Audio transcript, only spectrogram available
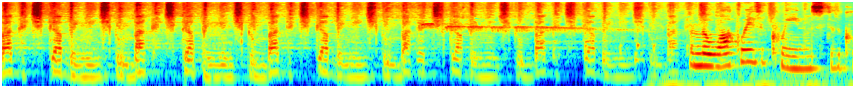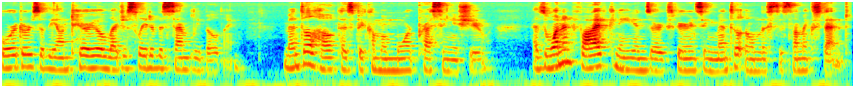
From the walkways of Queens to the corridors of the Ontario Legislative Assembly building, mental health has become a more pressing issue. As one in five Canadians are experiencing mental illness to some extent,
